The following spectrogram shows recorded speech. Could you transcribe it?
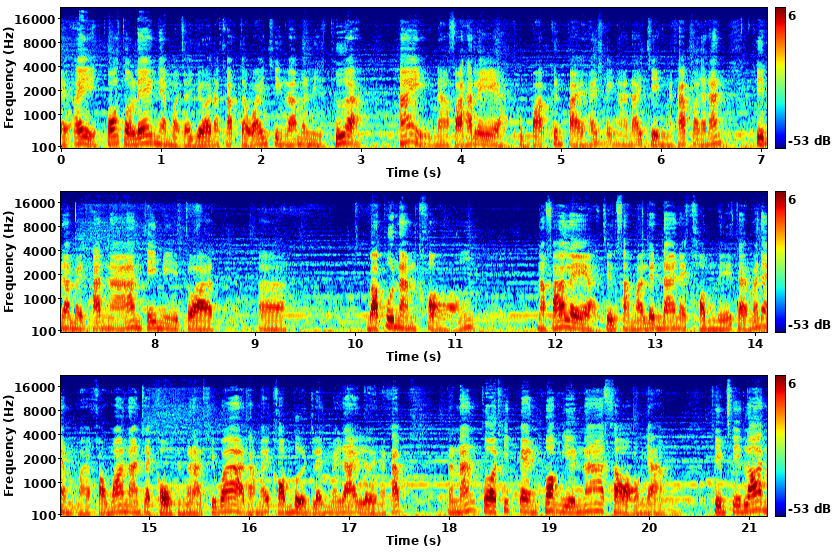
จเอ้ยพวกตัวเลขเนี่ยเหมือนจะเยอะนะครับ แต่ว่าจริงๆแล้วมันมีเพื่อให้นางฟ้าทะเลอะถูกบัฟขึ้นไปให้ใช้งานได้จริงนะครับ เพราะฉะนั้นทีมดาเมจธาตุน้ำที่มีตัวบัฟผู้นำของนางฟ้าทะเลอะจึงสามารถเล่นได้ในคอมนี้ แต่ไม่ได้หมายความว่านางจะโกงถึงขนาดที่ว่าทำให้คอมบืดเล่นไม่ได้เลยนะครับ ดังนั้นตัวที่เป็นพวกยืนหน้า 2 อย่างทีมซีรอน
